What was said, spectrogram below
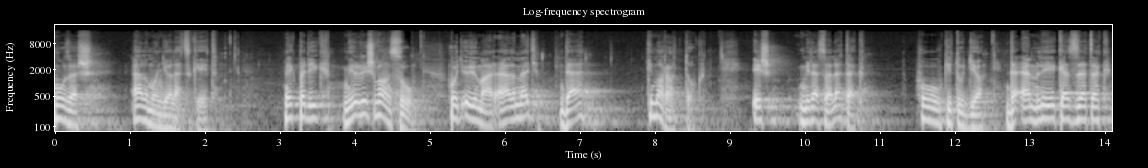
Mózes elmondja leckét. Mégpedig miről is van szó? Hogy ő már elmegy, de ti maradtok. És mi lesz veletek? Hú, ki tudja, de emlékezzetek,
